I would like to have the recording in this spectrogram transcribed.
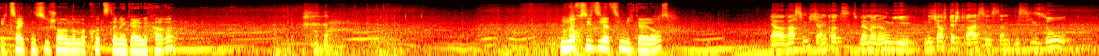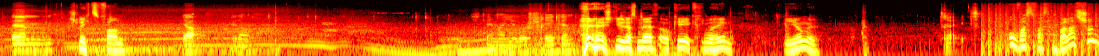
Ich zeig den Zuschauern noch mal kurz deine geile Karre. noch sieht sie ja ziemlich geil aus. Ja, aber was mich ankotzt, wenn man irgendwie nicht auf der Straße ist, dann ist sie so ähm, Schlecht zu fahren. Ja, genau. Ich stell mal hier so schräg hin. Stiel das Meth, okay, kriegen wir hin. Junge. 3, Oh, was, was, du ballerst schon?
